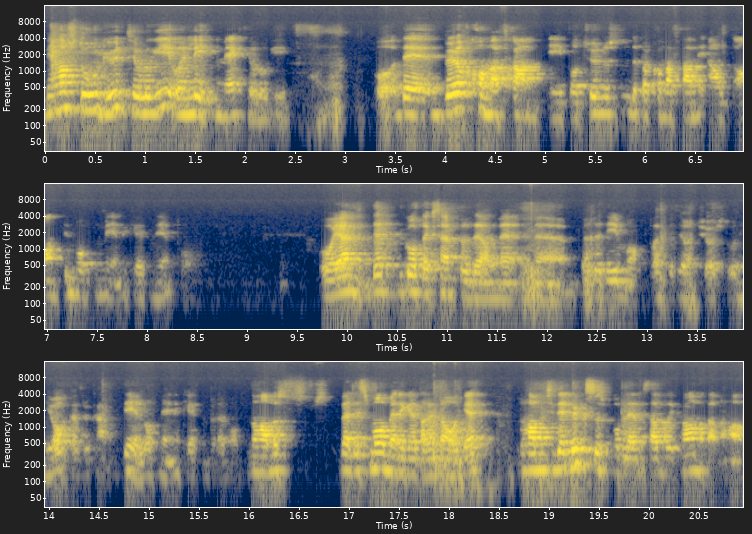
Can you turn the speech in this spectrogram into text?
Vi har stor Gud-teologi og en liten meg-teologi. Og Det bør komme fram i forkynnelsen, det bør komme fram i alt annet i måten menigheten er på. Og igjen, Det er et godt eksempel der med, med Redeemer Presbyterian Church New York, at du kan dele opp menigheten på den måten. Nå har vi veldig små menigheter i Norge. Så har vi ikke det luksusproblemet som amerikanerne har.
